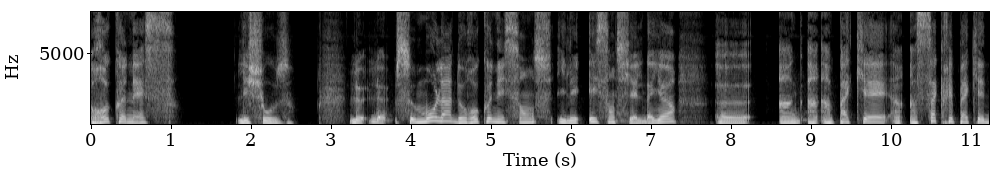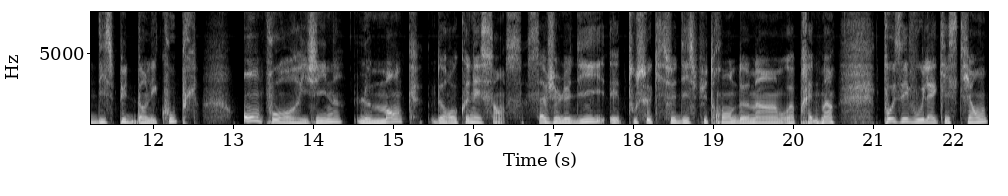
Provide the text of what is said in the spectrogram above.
reconnaisse les choses. Le, le, ce mot-là de reconnaissance, il est essentiel. D'ailleurs, un, un, un, paquet, un, un, sacré paquet de disputes dans les couples ont pour origine le manque de reconnaissance. Ça, je le dis, et tous ceux qui se disputeront demain ou après-demain, posez-vous la question.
